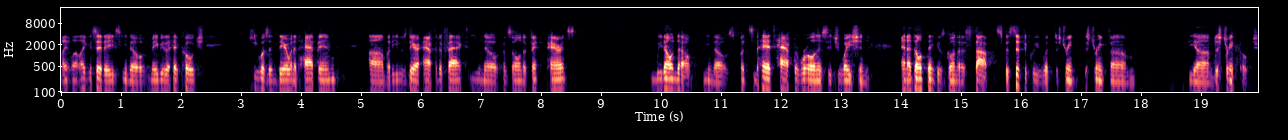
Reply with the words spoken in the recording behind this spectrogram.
like like I said, Ace, you know, maybe the head coach he wasn't there when it happened, uh, but he was there after the fact. You know, consoling the parents. We don't know, you know, but some heads have to roll in this situation, and I don't think it's going to stop specifically with the strength, the strength, um, the um, the strength coach.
